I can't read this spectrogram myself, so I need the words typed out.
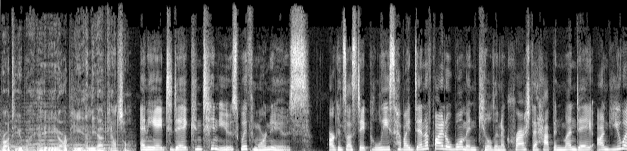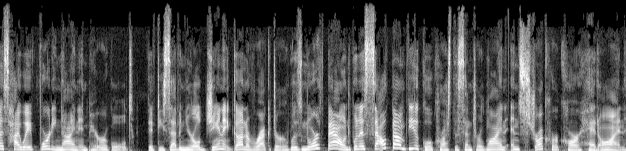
Brought to you by AARP and the Ad Council. NEA Today continues with more news. Arkansas State Police have identified a woman killed in a crash that happened Monday on U.S. Highway 49 in Paragould. 57 year old Janet Gunn of Rector was northbound when a southbound vehicle crossed the center line and struck her car head on.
